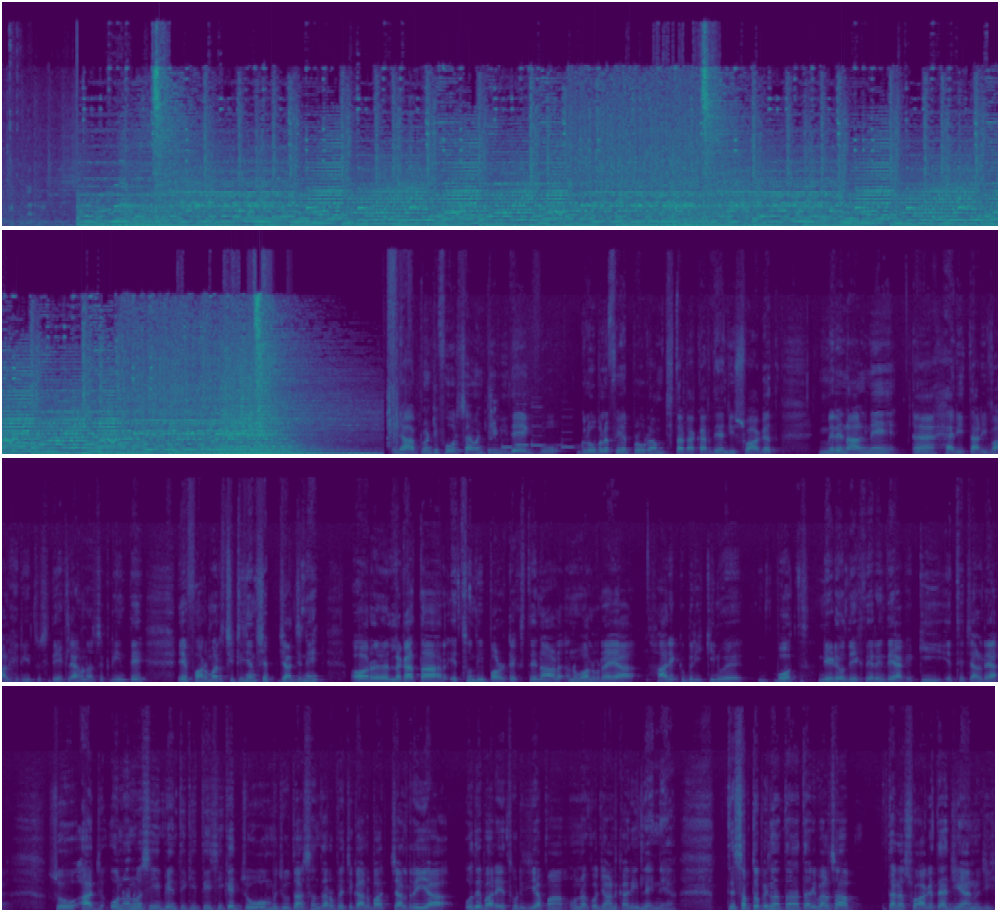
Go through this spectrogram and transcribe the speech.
24/7 ਟੀਵੀ ਦੇ ਗਲੋਬਲ ਅਫੇਅਰ ਪ੍ਰੋਗਰਾਮ 'ਚ ਤੁਹਾਡਾ ਕਰਦੇ ਹਾਂ ਜੀ ਸਵਾਗਤ। ਮੇਰੇ ਨਾਲ ਨੇ ਹੈਰੀ ਧਾਰੀਵਾਲ ਹਰੀ, ਤੁਸੀਂ ਦੇਖ ਲਿਆ ਹੋਣਾ ਸਕਰੀਨ ਤੇ। ਇਹ ਫਾਰਮਰ ਸਿਟੀਜ਼ਨਸ਼ਿਪ ਜੱਜ ਨੇ ਔਰ ਲਗਾਤਾਰ ਇੱਥੋਂ ਦੀ ਪੋਲਿਟਿਕਸ ਦੇ ਨਾਲ ਇਨਵੋਲਵ ਰਹੇ ਆ। ਹਰ ਇੱਕ ਬਰੀਕੀ ਨੂੰ ਇਹ ਬਹੁਤ ਨੇੜਿਓਂ ਦੇਖਦੇ ਰਹਿੰਦੇ ਆ ਕਿ ਕੀ ਇੱਥੇ ਚੱਲ ਰਿਹਾ। ਸੋ ਅੱਜ ਉਹਨਾਂ ਨੂੰ ਅਸੀਂ ਬੇਨਤੀ ਕੀਤੀ ਸੀ ਕਿ ਜੋ ਮੌਜੂਦਾ ਸੰਦਰਭ ਵਿੱਚ ਗੱਲਬਾਤ ਚੱਲ ਰਹੀ ਆ ਉਹਦੇ ਬਾਰੇ ਥੋੜੀ ਜਿਹੀ ਆਪਾਂ ਉਹਨਾਂ ਕੋਲ ਜਾਣਕਾਰੀ ਲੈਣੇ ਆ ਤੇ ਸਭ ਤੋਂ ਪਹਿਲਾਂ ਤਾਂ ਧਾਰੀਵਾਲ ਸਾਹਿਬ ਤੁਹਾਡਾ ਸਵਾਗਤ ਹੈ ਜੀ ਆਇਆਂ ਨੂੰ ਜੀ।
